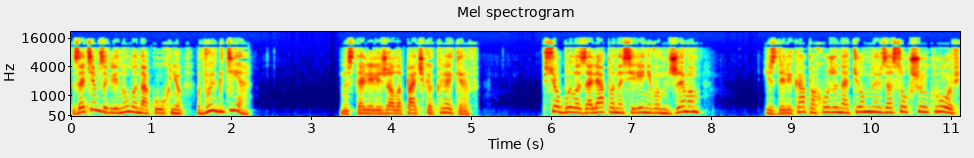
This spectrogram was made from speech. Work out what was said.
затем заглянула на кухню. «Вы где?» На столе лежала пачка крекеров. Все было заляпано сиреневым джемом, издалека похоже на темную засохшую кровь.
